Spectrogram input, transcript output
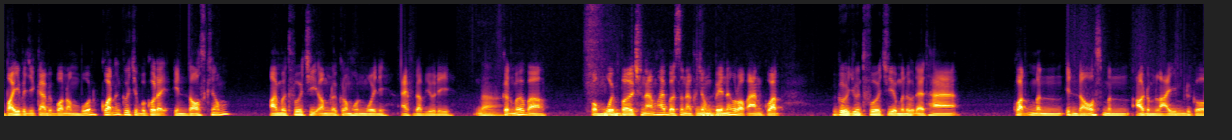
8វិច្ឆិកា2019គាត់ហ្នឹងគឺជាបុគ្គលដែល endorse ខ្ញុំឲ្យមកធ្វើ GM នៅក្រុមហ៊ុនមួយនេះ FWD បាទគិតមើលបាទ6 7ឆ្នាំហើយបើសិនណាខ្ញុំពេលហ្នឹងរាប់អានគាត់គឺយើងធ្វើជាមនុស្សដែលថាគាត់មិន endorse មិនឲ្យតម្លៃឬក៏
